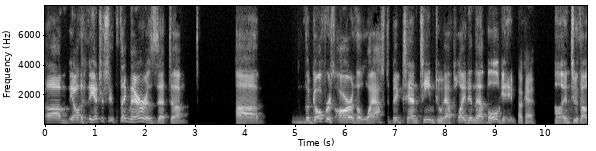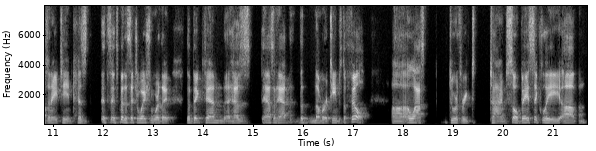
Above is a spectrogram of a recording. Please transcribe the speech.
Um, you know, the, the interesting thing there is that um uh the Gophers are the last Big Ten team to have played in that bowl game. Okay. Uh, in 2018, because it's it's been a situation where the the Big Ten has hasn't had the number of teams to fill uh, the last two or three t- times. So basically, um,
